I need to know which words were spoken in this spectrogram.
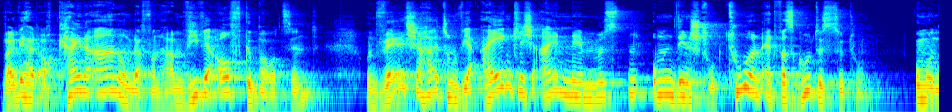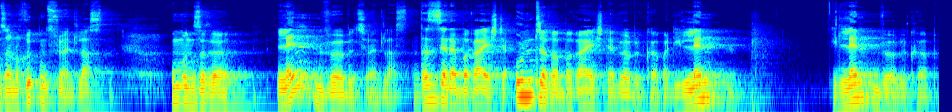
weil wir halt auch keine Ahnung davon haben, wie wir aufgebaut sind und welche Haltung wir eigentlich einnehmen müssten, um den Strukturen etwas Gutes zu tun, um unseren Rücken zu entlasten, um unsere Lendenwirbel zu entlasten. Das ist ja der Bereich, der untere Bereich der Wirbelkörper, die Lenden, die Lendenwirbelkörper,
